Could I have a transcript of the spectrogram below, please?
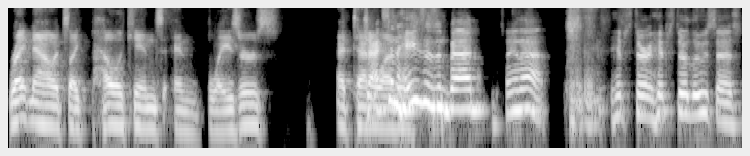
right now it's like Pelicans and Blazers at 10. Jaxson 11. Hayes isn't bad. I'll tell you that. hipster hipster Liu says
